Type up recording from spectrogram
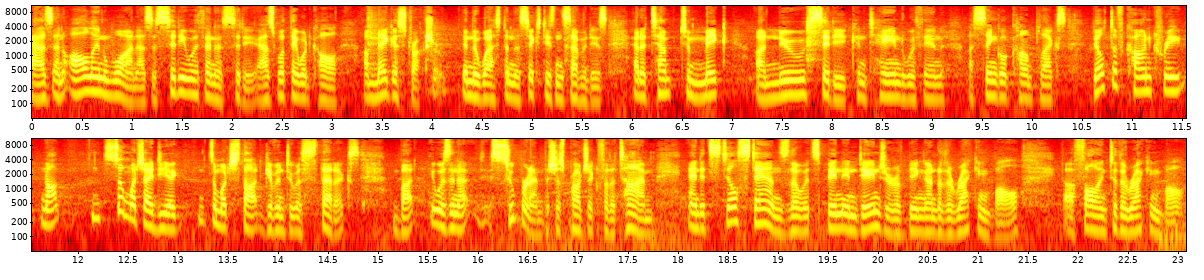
as an all in one, as a city within a city, as what they would call a megastructure in the West in the 60s and 70s, an attempt to make a new city contained within a single complex, built of concrete, not so much idea, so much thought given to aesthetics, but it was a super ambitious project for the time, and it still stands, though it's been in danger of being under the wrecking ball, uh, falling to the wrecking ball.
